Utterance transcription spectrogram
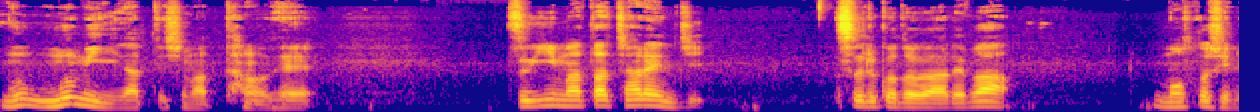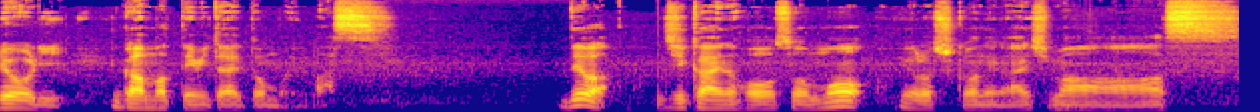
無味になってしまったので次またチャレンジすることがあればもう少し料理頑張ってみたいと思います。では次回の放送もよろしくお願いします。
